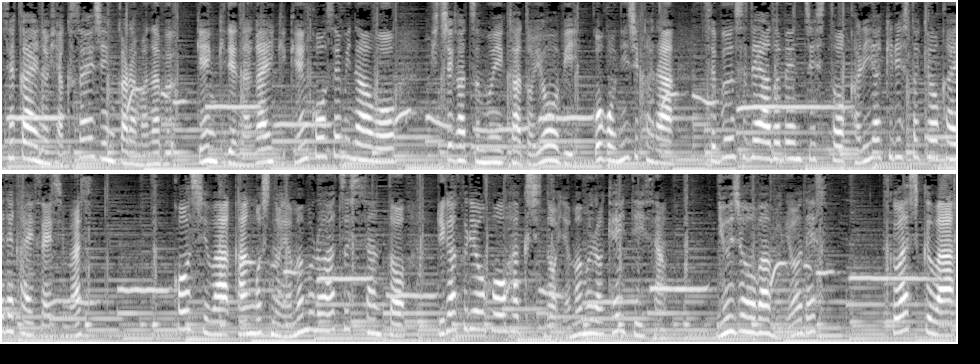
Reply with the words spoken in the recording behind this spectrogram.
世界の100歳人から学ぶ元気で長生き健康セミナーを7月6日土曜日午後2時からセブンス・デ・アドベンチスト刈谷キリスト教会で開催します。講師は看護師の山室敦さんと理学療法博士の山室ケイティさん。入場は無料です。詳しくは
